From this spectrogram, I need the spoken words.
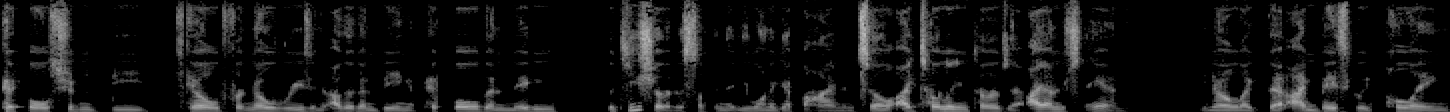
pit bulls shouldn't be killed for no reason other than being a pit bull, then maybe the T-shirt is something that you want to get behind. And so I totally encourage that. I understand, you know, like that I'm basically pulling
